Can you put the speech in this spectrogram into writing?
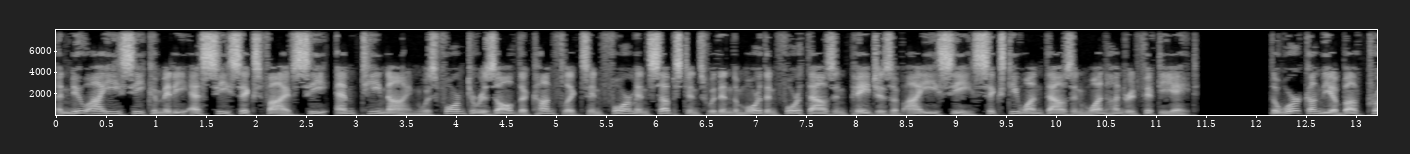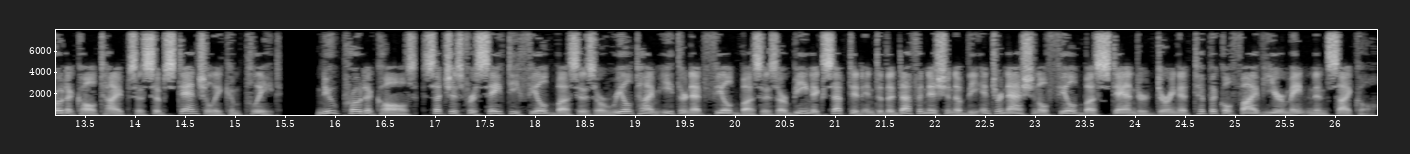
A new IEC committee SC65C, MT9 was formed to resolve the conflicts in form and substance within the more than 4,000 pages of IEC 61158. The work on the above protocol types is substantially complete. New protocols, such as for safety fieldbuses or real-time Ethernet fieldbuses are being accepted into the definition of the International Fieldbus Standard during a typical five-year maintenance cycle.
